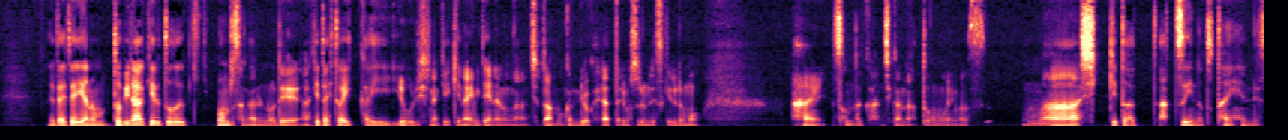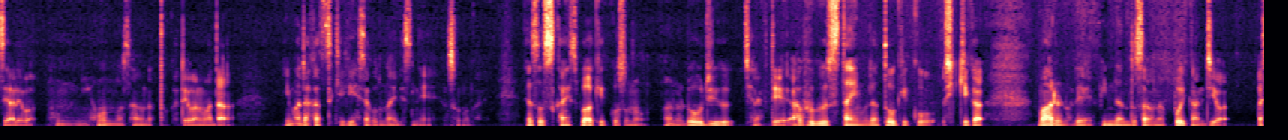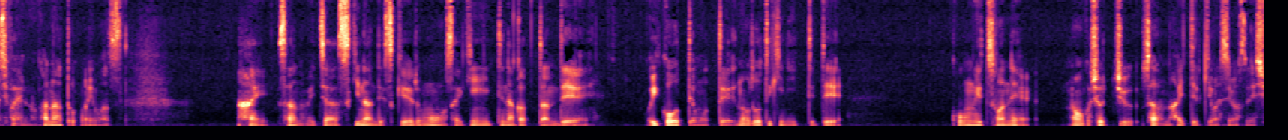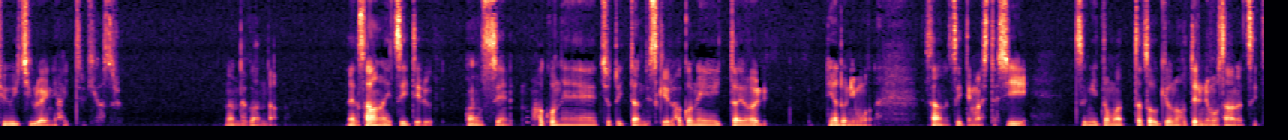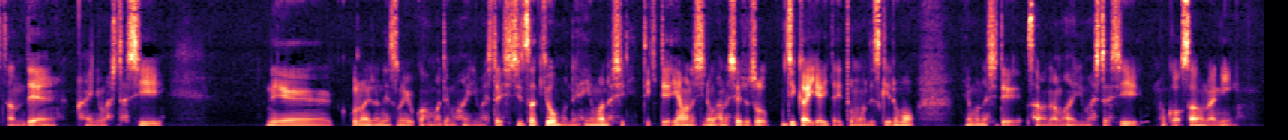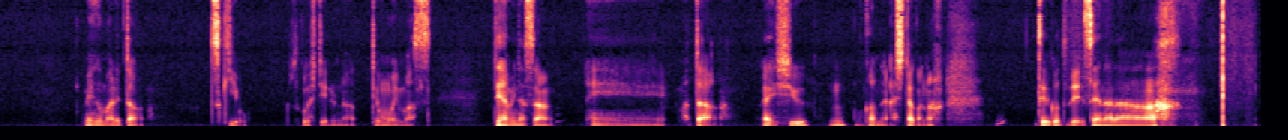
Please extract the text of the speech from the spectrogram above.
で大体あの扉開けると温度差がるので開けた人は一回ロールしなきゃいけないみたいなのがちょっと暗黙の了解であったりもするんですけれどもはい。そんな感じかなと思います。まあ湿気と暑いのと大変ですよあれは、うん、日本のサウナとかではまだ未だかつて経験したことないですね。そのでそうスカイスパは結構そのあの老中じゃなくてアフグスタイムだと結構湿気が回るのでフィンランドサウナっぽい感じは味わえるのかなと思います。はい。サウナめっちゃ好きなんですけれども最近行ってなかったんで行こうって思って能動的に行ってて今月はねなんかしょっちゅうサウナ入ってる気がしますね。週1ぐらいに入ってる気がする。なんだかんだ。なんかサウナについてる温泉。箱根ちょっと行ったんですけど箱根行った宿にもサウナついてましたし次泊まった東京のホテルにもサウナついてたんで入りましたし。でこの間ねその横浜でも入りましたし実は今日もね山梨に行ってきて山梨の話はちょっと次回やりたいと思うんですけれども山梨でサウナも入りましたしなんかサウナに恵まれた月を過ごしているなって思います。では皆さん、えー、また来週？ん？わかんない。明日かな？ということで、さよなら。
